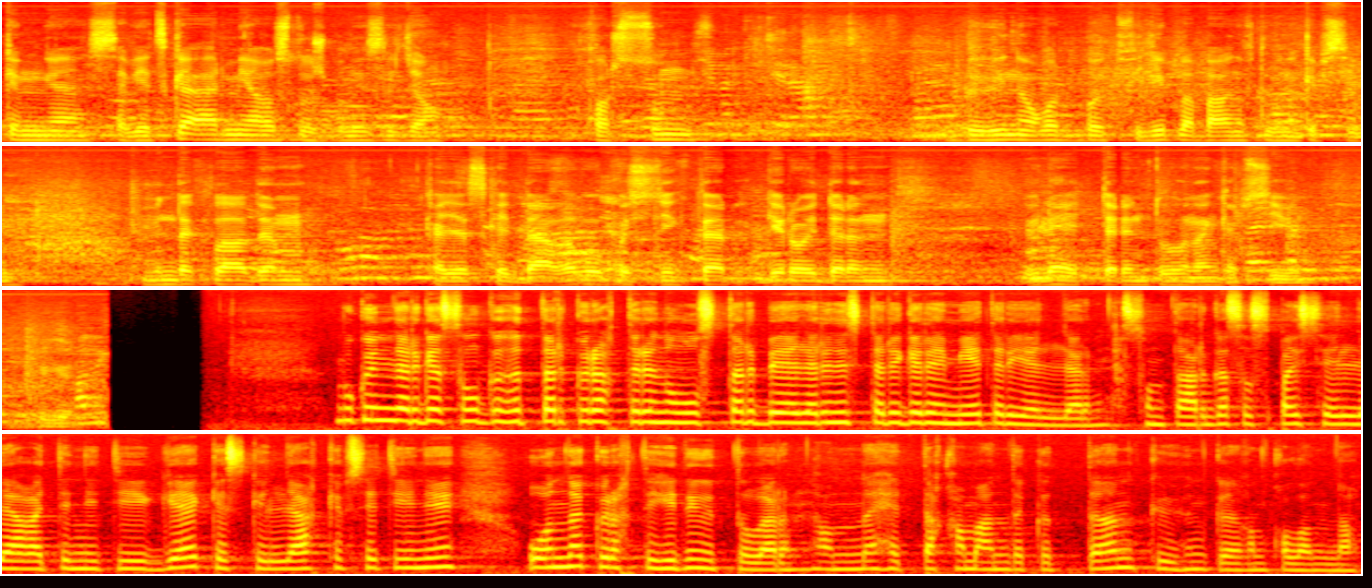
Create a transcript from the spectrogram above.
кемге советская армияға службалы сылжан. Қорсун бүгін оғыр бұд Филипп Лобанов кепсим. Мен докладым кадескайдағы выпускниктар геройдарын үләйеттерін туғынан бүгін. Бүгінлерге сылғығыттар күрәқтерін ұлыстар бәлерін істерігер әметер елілер. Сонтарға сыспай селләға тенетиге кескелләқ кепсетіні онына күрәқтегейдің үттілер. Онына хетті қаманды кыттан күйін қоланна.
